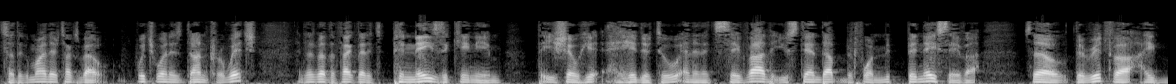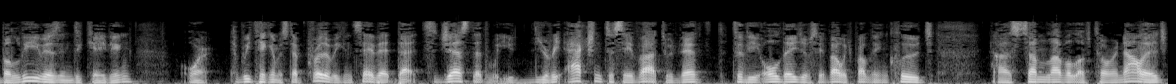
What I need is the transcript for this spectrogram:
So the Gemara there talks about which one is done for which, and talks about the fact that it's Pnei Zakenim that you show hidur, and then it's Seva that you stand up before Pnei Seva. So the Ritva, I believe, is indicating, or if we take him a step further, we can say that that suggests that you, your reaction to Seva, to advance to the old age of Seva, which probably includes uh, some level of Torah knowledge,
